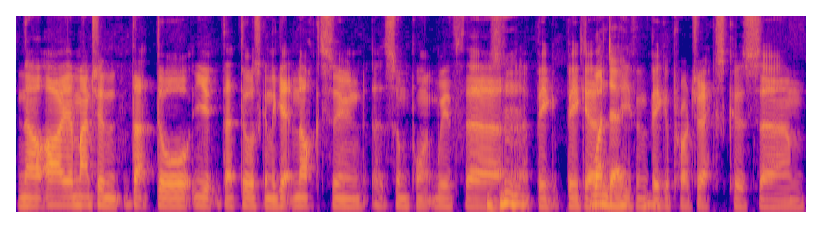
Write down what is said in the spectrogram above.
No, I imagine that door you, that door's going to get knocked soon at some point with uh, big, bigger, One day. even bigger projects because um,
